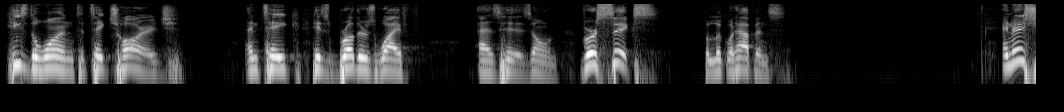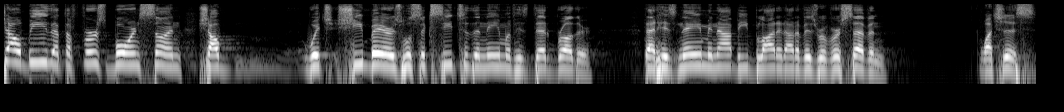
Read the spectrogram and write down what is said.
he's the one to take charge and take his brother's wife as his own. Verse 6, but look what happens. And it shall be that the firstborn son shall which she bears will succeed to the name of his dead brother, that his name may not be blotted out of Israel. Verse 7. Watch this.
